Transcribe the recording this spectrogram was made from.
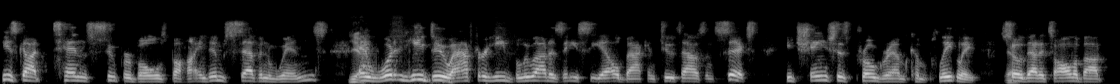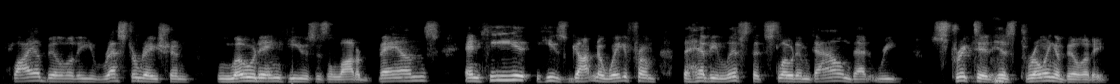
He's got 10 Super Bowls behind him, seven wins. Yeah. And what did he do after he blew out his ACL back in 2006? He changed his program completely yeah. so that it's all about pliability, restoration, loading. He uses a lot of bands, and he he's gotten away from the heavy lifts that slowed him down, that restricted his throwing ability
